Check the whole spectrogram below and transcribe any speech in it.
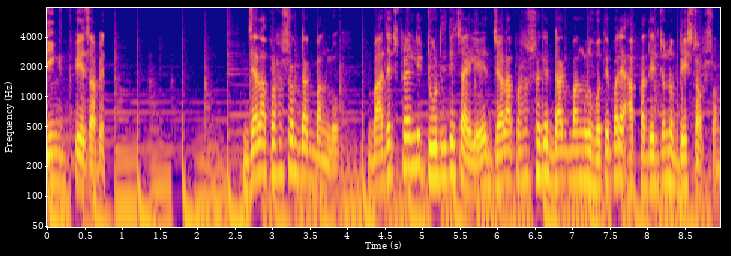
লিঙ্ক পেয়ে যাবেন। জেলা প্রশাসক ডাক বাংলো। বাজেট ফ্রেন্ডলি ট্যুর দিতে চাইলে জেলা প্রশাসকের ডাক বাংলো হতে পারে আপনাদের জন্য বেস্ট অপশন।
